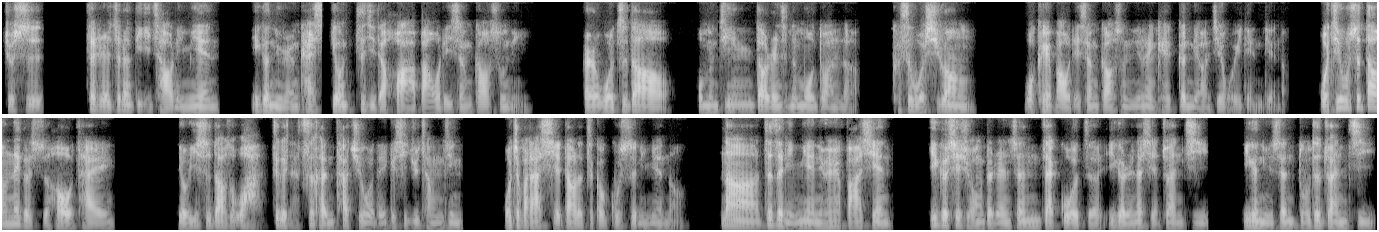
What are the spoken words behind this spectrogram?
就是在人生的低潮里面，一个女人开始用自己的话把我的一生告诉你。而我知道我们已经到人生的末端了，可是我希望我可以把我的一生告诉你，让你可以更了解我一点点哦。”我几乎是到那个时候才有意识到说，哇，这个是很 touch 我的一个戏剧场景，我就把它写到了这个故事里面哦。那在这里面你会发现，一个谢雪红的人生在过着，一个人在写传记，一个女生读着传记，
